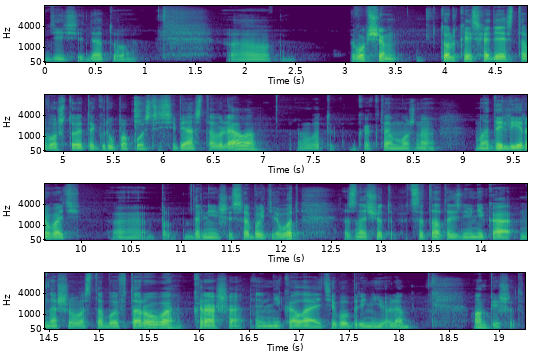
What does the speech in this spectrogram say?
10, да, то в общем, только исходя из того, что эта группа после себя оставляла, вот как-то можно моделировать э, дальнейшие события. Вот, значит, цитата из дневника нашего с тобой второго краша Николая Тиво Бриньоля. Он пишет.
